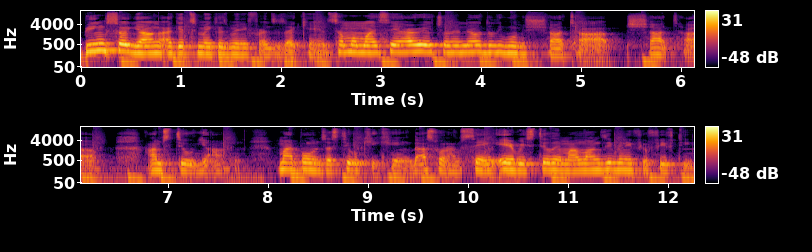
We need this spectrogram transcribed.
being so young, I get to make as many friends as I can. Someone might say, Harriet, you're an elderly woman. Shut up. Shut up. I'm still young. My bones are still kicking. That's what I'm saying. Air is still in my lungs, even if you're 50.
